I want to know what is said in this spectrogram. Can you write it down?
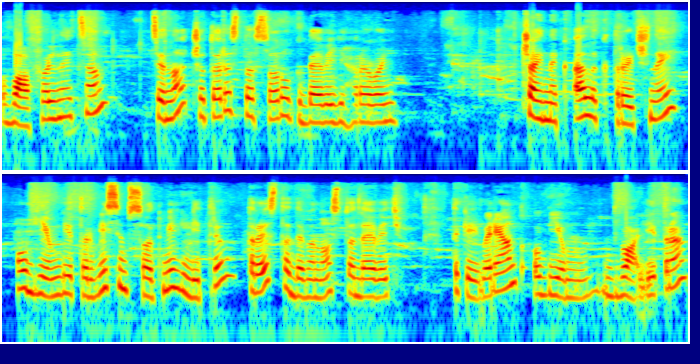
Вафельниця. Ціна 449 гривень. Чайник електричний. Об'єм літр 800 мл 399. Такий варіант об'єму 2 літри.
